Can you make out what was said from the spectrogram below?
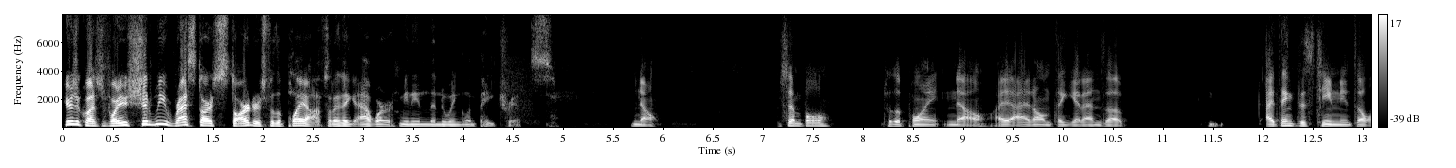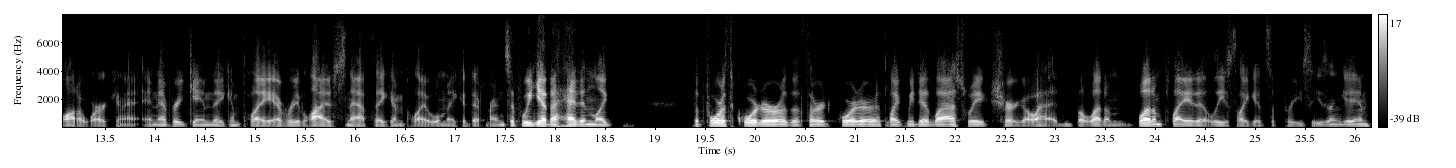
Here's a question for you: Should we rest our starters for the playoffs? And I think our, meaning the New England Patriots. No. Simple to the point. No. I, I don't think it ends up I think this team needs a lot of work in it. And every game they can play, every live snap they can play will make a difference. If we get ahead in like the fourth quarter or the third quarter, like we did last week, sure, go ahead. But let them let them play it at least like it's a preseason game.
